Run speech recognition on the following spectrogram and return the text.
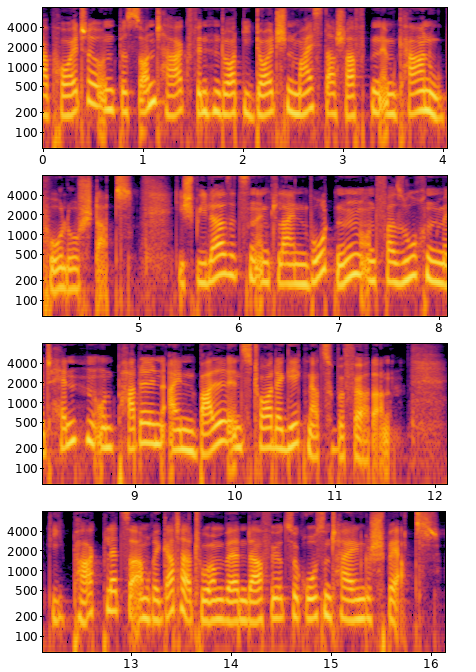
Ab heute und bis Sonntag finden dort die deutschen Meisterschaften im Kanu-Polo statt. Die Spieler sitzen in kleinen Booten und versuchen mit Händen und Paddeln einen Ball ins Tor der Gegner zu befördern. Die Parkplätze am Regattaturm werden dafür zu großen Teilen gesperrt.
